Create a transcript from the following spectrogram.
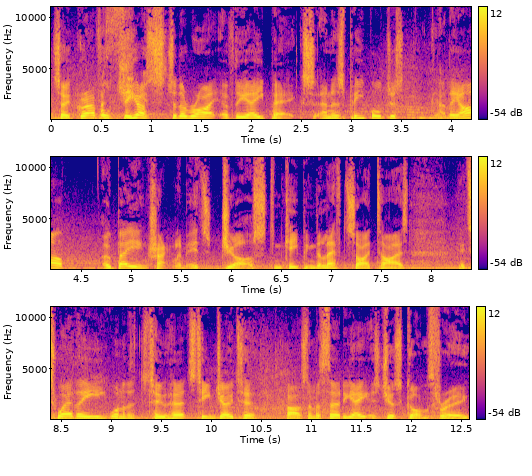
so gravel just to the right of the apex, and as people just they are obeying track limits just and keeping the left side tyres. It's where the one of the two Hertz Team Jota cars, number 38, has just gone through.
